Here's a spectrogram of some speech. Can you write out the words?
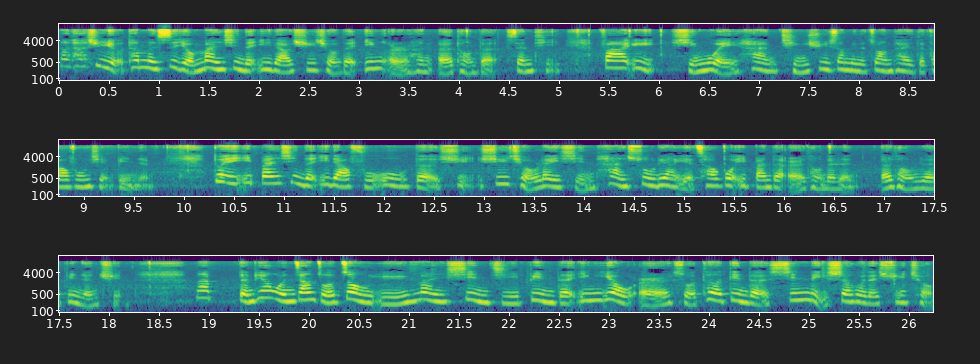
那它是有，他们是有慢性的医疗需求的婴儿和儿童的身体发育、行为和情绪上面的状态的高风险病人，对于一般性的医疗服务的需需求类型和数量也超过一般的儿童的人儿童的病人群。那本篇文章着重于慢性疾病的婴幼儿所特定的心理社会的需求，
